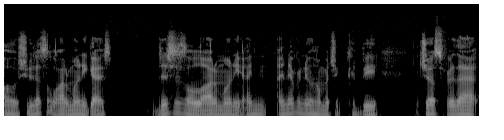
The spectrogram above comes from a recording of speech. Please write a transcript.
Oh shoot, that's a lot of money, guys. This is a lot of money. I, I never knew how much it could be just for that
